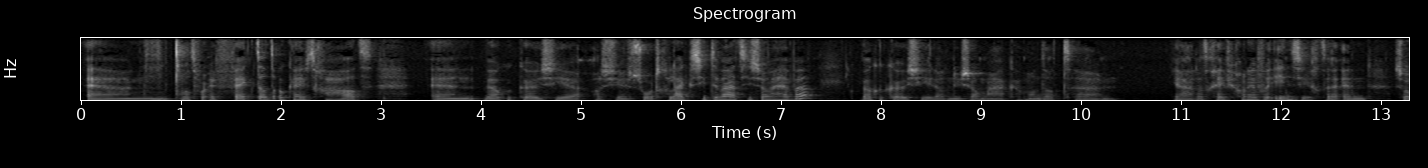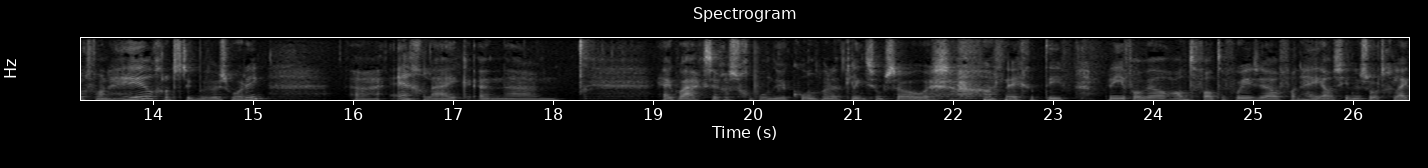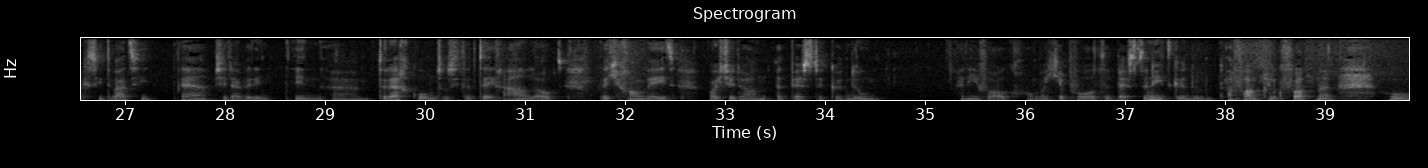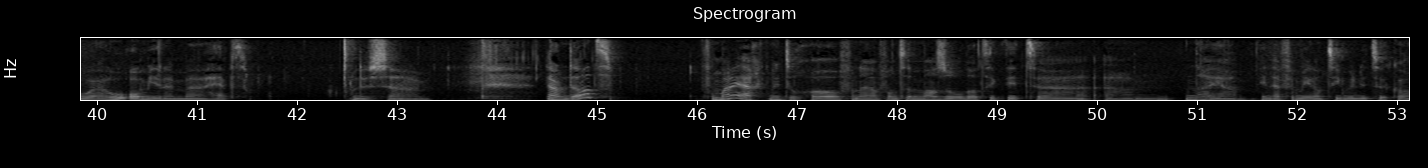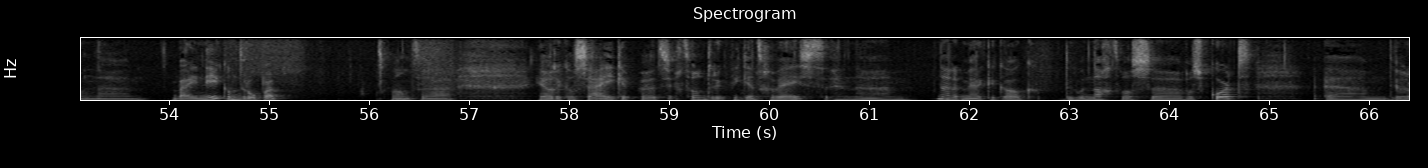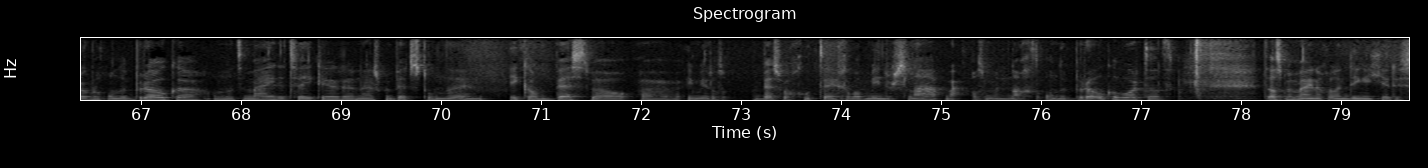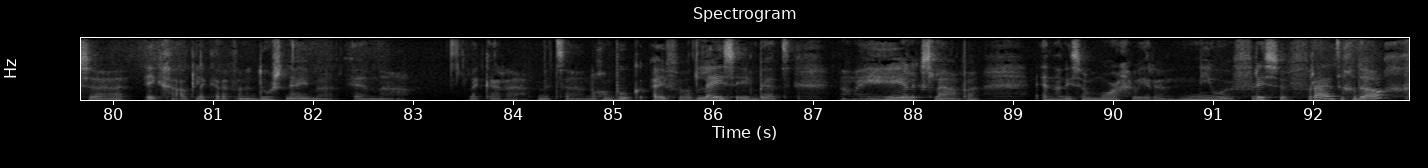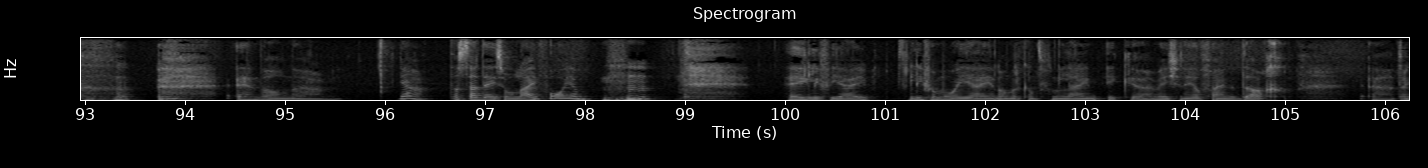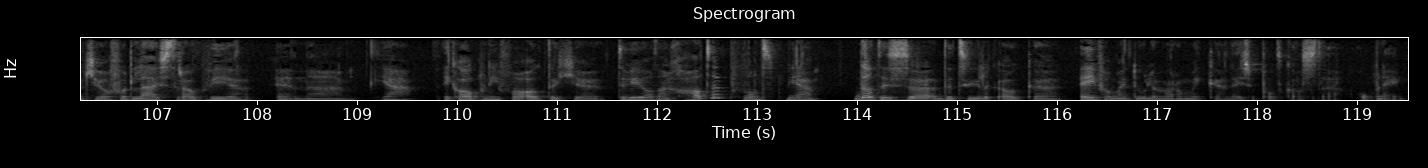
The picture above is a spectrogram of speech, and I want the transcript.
En wat voor effect dat ook heeft gehad. En welke keuze je, als je een soortgelijke situatie zou hebben, welke keuze je dan nu zou maken. Want dat, uh, ja, dat geeft je gewoon heel veel inzichten en zorgt voor een heel groot stuk bewustwording. Uh, en gelijk een, ehm, ik wil eigenlijk zeggen schop onder je kont, maar dat klinkt soms zo, zo negatief. Maar in ieder geval wel handvatten voor jezelf van hé, hey, als je in een soortgelijke situatie, hè, als je daar weer in, um, terechtkomt, als je daar tegenaan loopt, dat je gewoon weet wat je dan het beste kunt doen. In ieder geval ook gewoon wat je bijvoorbeeld het beste niet kunt doen, afhankelijk van uh, hoe, uh, hoe om je hem uh, hebt. Dus, ehm, nou dat voor mij eigenlijk nu toch al vanavond een mazzel dat ik dit, uh, um, nou ja, in even meer dan 10 minuten kan, uh, bij je neer kan droppen. Want, uh, ja, wat ik al zei, ik heb, het is echt wel een druk weekend geweest. En, ehm, nou, dat merk ik ook. De nacht was, was kort. Um, die was ook nog onderbroken, omdat de meiden twee keer naast mijn bed stonden. En ik kan best wel inmiddels best wel goed tegen wat minder slaap. Maar als mijn nacht onderbroken wordt, dat, dat is bij mij nog wel een dingetje. Dus uh, ik ga ook lekker even een douche nemen. En lekker met nog een boek even wat lezen in bed. En dan heerlijk slapen. En dan is er morgen weer een nieuwe, frisse, fruitige dag. en dan, ja, dan staat deze online voor je. hey lieve jij. Lieve mooie jij aan de andere kant van de lijn. Ik uh, wens je een heel fijne dag. Uh, dankjewel voor het luisteren ook weer. En uh, ja, ik hoop in ieder geval ook dat je weer wat aan gehad hebt. Want ja, dat is natuurlijk ook een van mijn doelen waarom ik deze podcast opneem.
